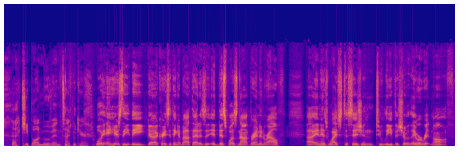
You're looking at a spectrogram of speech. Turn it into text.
keep on moving type of character. Well, and here's the the uh, crazy thing about that is it, this was not Brandon Routh uh, and his wife's decision to leave the show. They were written off.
